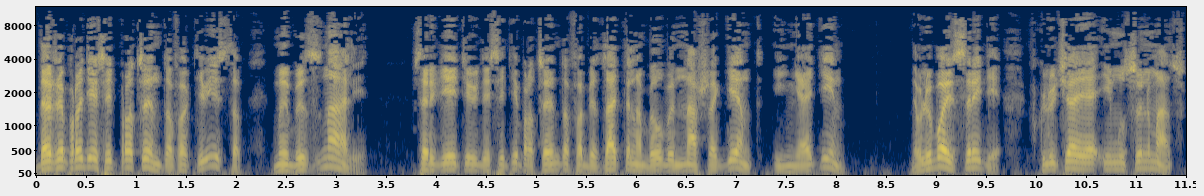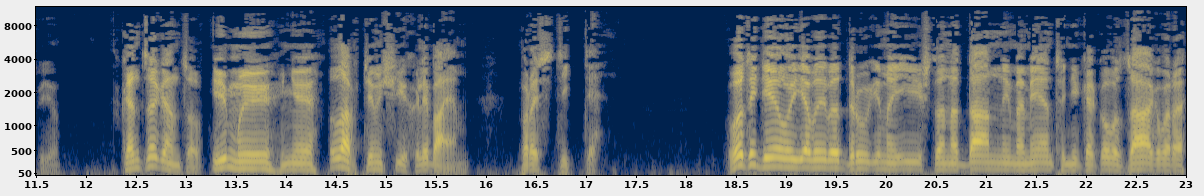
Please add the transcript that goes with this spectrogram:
Даже про 10% активистов мы бы знали. Среди этих 10% обязательно был бы наш агент, и не один. В любой среде, включая и мусульманскую. В конце концов, и мы не лаптемщи хлебаем. Простите. Вот и делаю я вывод, други мои, что на данный момент никакого заговора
